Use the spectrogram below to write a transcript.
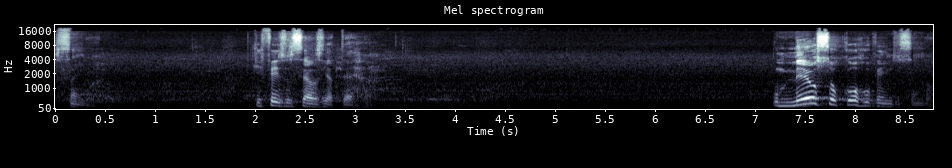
Senhor que fez os céus e a terra. O meu socorro vem do Senhor.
